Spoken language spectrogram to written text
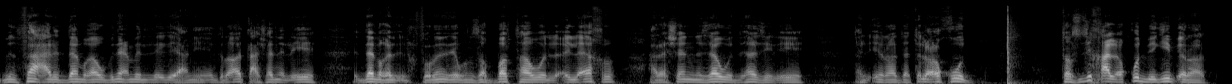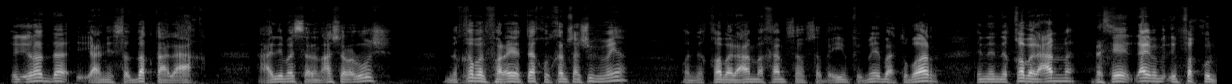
بنفعل الدمغة وبنعمل يعني إجراءات عشان الإيه؟ الدمغة الإلكترونية دي ونظبطها وإلى آخره. علشان نزود هذه الايه؟ الايرادات العقود. تصديق على العقود بيجيب إيراد. الإيراد ده يعني صدقت على عقد. عليه مثلا 10 قروش. النقابة الفرعية تاخد 25% والنقابة العامة 75% باعتبار إن النقابة العامة بس- هي دايما بالإنفاق كله.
